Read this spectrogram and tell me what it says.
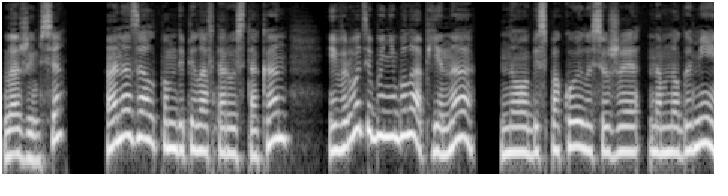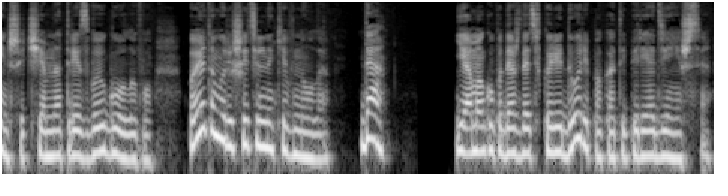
«Ложимся?» Она залпом допила второй стакан и вроде бы не была пьяна, но беспокоилась уже намного меньше, чем на трезвую голову, поэтому решительно кивнула. «Да, я могу подождать в коридоре, пока ты переоденешься»,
